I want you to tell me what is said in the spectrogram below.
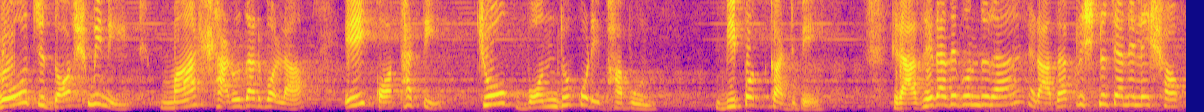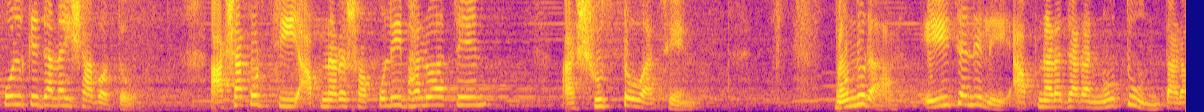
রোজ দশ মিনিট মা শারদার বলা এই কথাটি চোখ বন্ধ করে ভাবুন। বিপদ কাটবে। রাধে রাধে বন্ধুরা, রাধাকৃষ্ণ চ্যানেলে সকলকে জানাই স্বাগত। আশা করছি আপনারা সকলেই ভালো আছেন আর সুস্থও আছেন। বন্ধুরা এই চ্যানেলে আপনারা যারা নতুন, তারা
